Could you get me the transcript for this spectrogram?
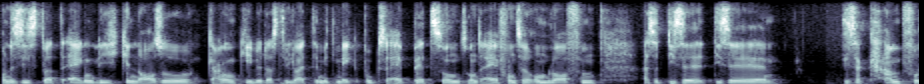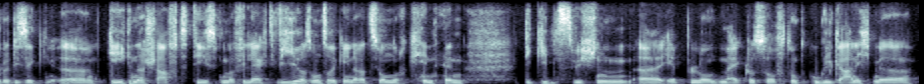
und es ist dort eigentlich genauso gang und gäbe, dass die Leute mit MacBooks, iPads und, und iPhones herumlaufen. Also diese, diese dieser Kampf oder diese äh, Gegnerschaft, die man vielleicht wir aus unserer Generation noch kennen, die gibt es zwischen äh, Apple und Microsoft und Google gar nicht mehr,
